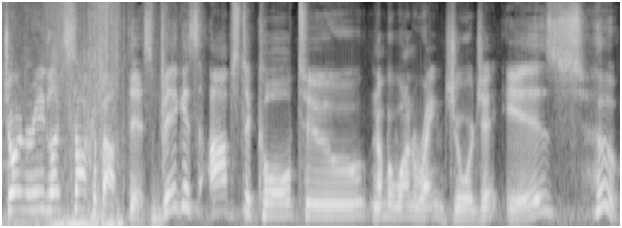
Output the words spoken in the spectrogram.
Jordan Reid, let's talk about this. Biggest obstacle to number one ranked Georgia is who?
